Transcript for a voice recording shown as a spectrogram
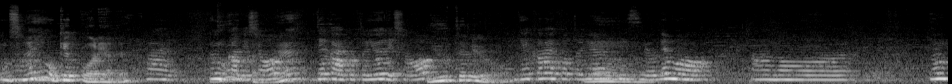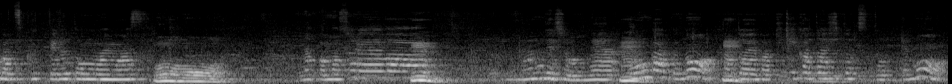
うん、最後結構あれやで、はい。文化でしょ、ね、でかいこと言うでしょ？言うてるよ。でかいこと言うんですよ、うん、でもあの文化作ってると思います。おなんかまあそれは、うん、なんでしょうね、うん、音楽の例えば聴き方一つとっても、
